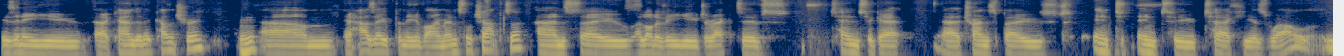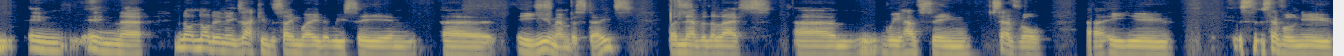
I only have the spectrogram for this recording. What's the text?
is an EU uh, candidate country. Mm-hmm. Um, it has opened the environmental chapter, and so a lot of EU directives tend to get transposed into, into Turkey as well. In in not not in exactly the same way that we see in uh, EU member states, but nevertheless, um, we have seen several uh, EU, s- several new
